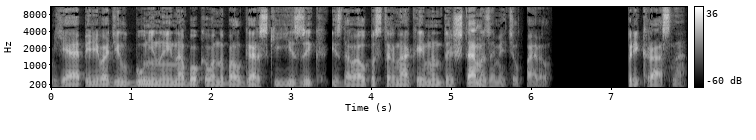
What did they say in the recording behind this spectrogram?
Я переводил Бунина и Набокова на болгарский язык, издавал Пастернака и Мандельштама, заметил Павел. Прекрасно.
